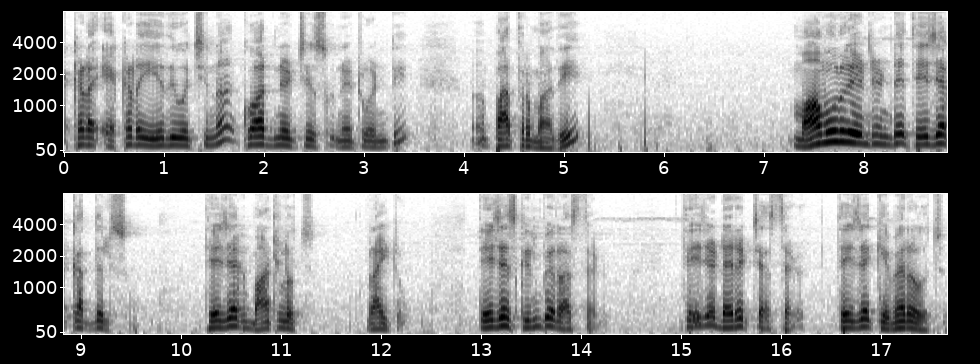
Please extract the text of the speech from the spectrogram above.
ఎక్కడ ఎక్కడ ఏది వచ్చినా కోఆర్డినేట్ చేసుకునేటువంటి పాత్ర మాది. మామూలుగా ఏంటంటే తేజ కథ తెలుసు. తేజకి మాటలు వచ్చు తేజ స్క్రీన్ పే రాస్తాడు. తేజ డైరెక్ట్ చేస్తాడు. తేజ కెమెరా వచ్చు.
